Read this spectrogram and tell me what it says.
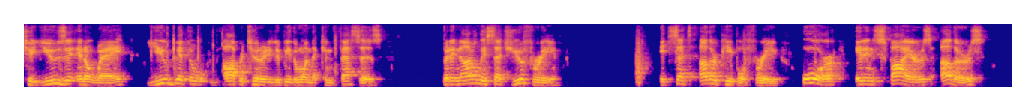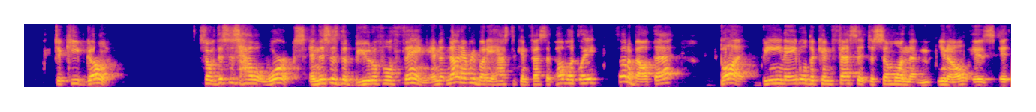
to use it in a way. You get the opportunity to be the one that confesses, but it not only sets you free, it sets other people free, or it inspires others to keep going. So this is how it works. And this is the beautiful thing. And not everybody has to confess it publicly. It's not about that. But being able to confess it to someone that, you know, is it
